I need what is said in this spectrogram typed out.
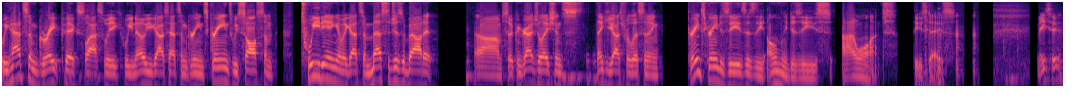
we had some great picks last week. We know you guys had some green screens. We saw some tweeting and we got some messages about it. Um, so congratulations. Thank you guys for listening. Green screen disease is the only disease I want these days. Me too.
